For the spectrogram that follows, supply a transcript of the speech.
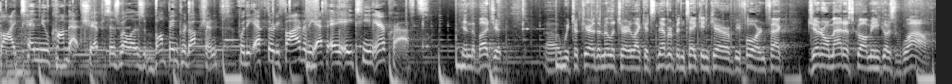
buy 10 new combat ships, as well as bump in production for the F 35 and the FA 18 aircrafts. In the budget, Uh, we took care of the military like it's never been taken care of before. In fact, General Mattis called me. He goes, Wow,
